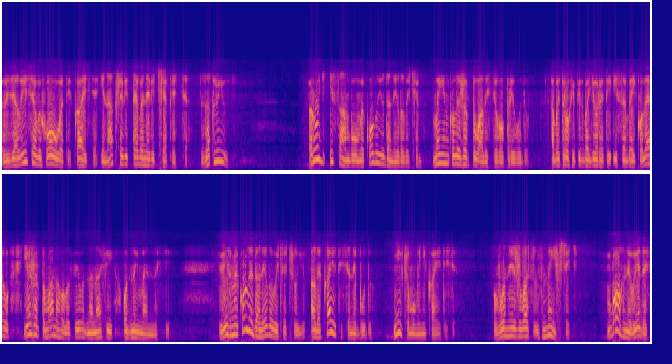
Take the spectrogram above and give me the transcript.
Взялися виховувати, кайся, інакше від тебе не відчепляться. Заклюють. Рудь і сам був Миколою Даниловичем. Ми інколи жартували з цього приводу. Аби трохи підбадьорити і себе, і колегу, я жартома наголосив на нашій одноіменності. Від Миколи Даниловича чую, але каятися не буду. Ні в чому мені каятися. Вони ж вас знищать. Бог не видасть,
